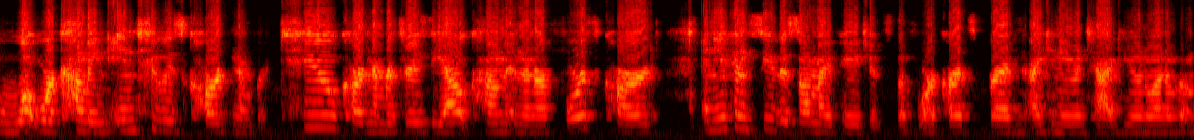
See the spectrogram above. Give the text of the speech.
what we're coming into is card number two. Card number three is the outcome, and then our fourth card, and you can see this on my page. It's the four card spread. I can even tag you in one of them.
